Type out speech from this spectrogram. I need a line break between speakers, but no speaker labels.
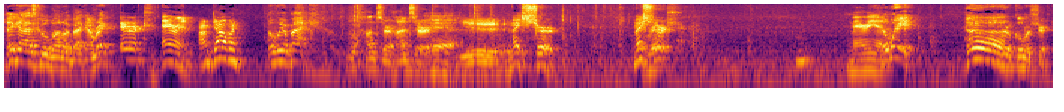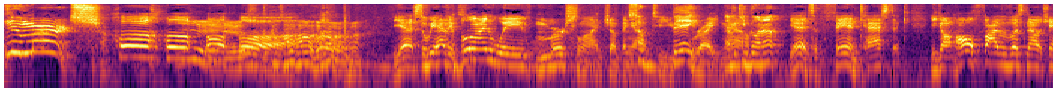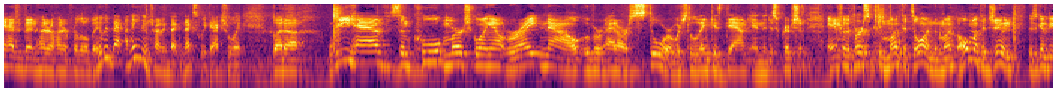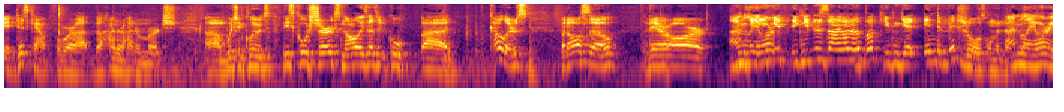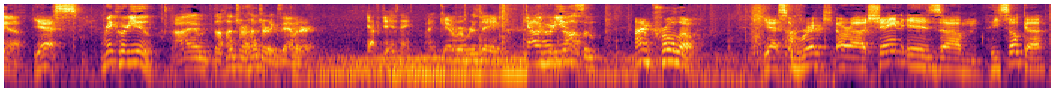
Hey guys, cool Blind Wave back. I'm Rick.
Eric.
Aaron.
I'm Calvin.
And we are back with Hunter Hunter.
Yeah.
Yeah.
Nice shirt.
Nice
Rick.
shirt.
Marietta.
No, wait! There are cooler shirts.
New merch! Ho, ho, ho, ho. Yeah, so we have a Blind Wave merch line jumping
so
out to you
big.
right now.
Never keep going up.
Yeah, it's a fantastic. You got all five of us now. That Shane hasn't been Hunter x Hunter for a little bit. He'll be back. I think he's gonna try to be back next week, actually. But uh, we have some cool merch going out right now over at our store, which the link is down in the description. And for the first month it's on, the month, the whole month of June, there's gonna be a discount for uh, the Hunter Hunter merch, um, which includes these cool shirts and all these other cool uh, colors. But also, there are.
I'm
you can,
Leor-
get, you can get the design on a notebook. You can get individuals on the notebook.
I'm Leorio.
Yes.
Rick, who are you?
I'm the Hunter Hunter examiner.
Yeah, I forget his name.
I can't remember his name.
Calvin, who are
He's
you?
awesome.
I'm Chrollo.
Yes. Rick or uh, Shane is um, Hisoka,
